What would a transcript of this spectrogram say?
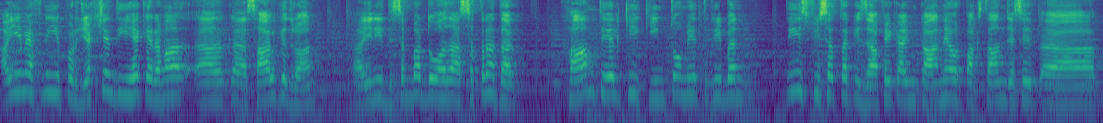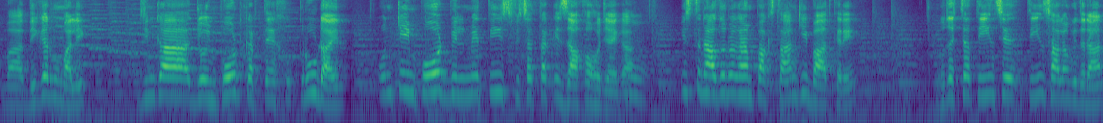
آئی ایم ایف نے یہ پروجیکشن دی ہے کہ رواں سال کے دوران یعنی دسمبر دو ہزار سترہ تک خام تیل کی قیمتوں میں تقریباً تیس فیصد تک اضافے کا امکان ہے اور پاکستان جیسے دیگر ممالک جن کا جو امپورٹ کرتے ہیں کروڈ آئل ان کے امپورٹ بل میں تیس فیصد تک اضافہ ہو جائے گا۔ اس تناظر میں اگر ہم پاکستان کی بات کریں گزشتہ تین سے تین سالوں کے دوران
